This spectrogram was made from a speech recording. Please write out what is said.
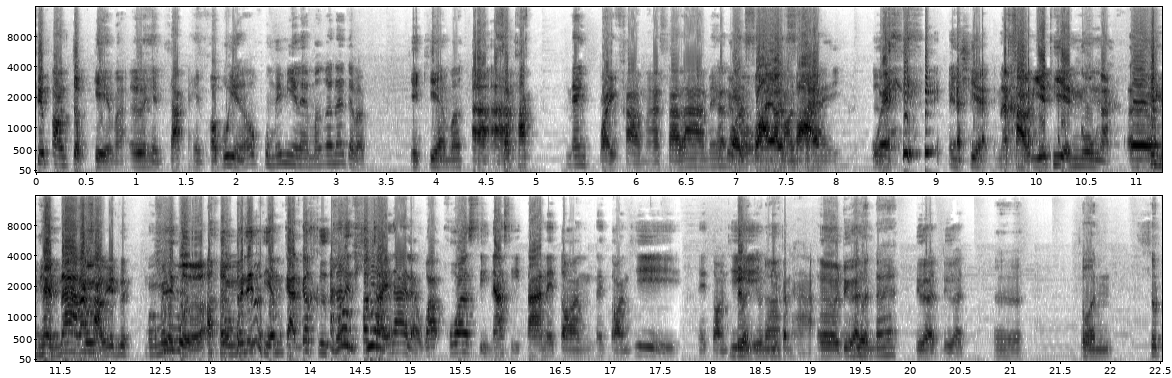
คือตอนจบเกมอะเออเห็นซักเห็นเขาพูดอย่างนั้นว่าคงไม่มีอะไรมั้งก็น่าจะแบบ เคลียร์ๆมั้งอ่าอ่าสักพักแม่งปล่อยข่าวมาซาร่าแม่ง On fire on fire เว้ยไอ้เชี่ยนักข่าว ESPN งงอะเออเห็นเห็นหน้านักข่าว ESPN มึงไม่ได้เหวอมึงไม่ได้เตรียมกันก็คือก็อ้าวเข้าใจได้แหละว่าเพราะว่าสีหน้าสีตาในตอนในตอนที่ในตอนที่เดือดอยู่นะมีปัญหาเออเดือดเดือดนะเดือดเดือดเออส่วนสุด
